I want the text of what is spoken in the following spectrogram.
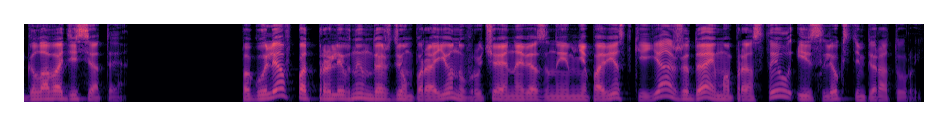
Глава 10. Погуляв под проливным дождем по району, вручая навязанные мне повестки, я ожидаемо простыл и слег с температурой.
